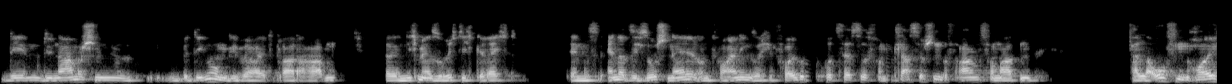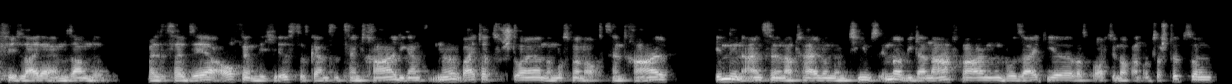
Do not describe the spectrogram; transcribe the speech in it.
den dynamischen Bedingungen, die wir halt gerade haben, äh, nicht mehr so richtig gerecht. Denn es ändert sich so schnell und vor allen Dingen solche Folgeprozesse von klassischen Befragungsformaten verlaufen häufig leider im Sande, weil es halt sehr aufwendig ist, das Ganze zentral, die ganze, ne, weiter zu steuern. Da muss man auch zentral in den einzelnen Abteilungen und Teams immer wieder nachfragen, wo seid ihr, was braucht ihr noch an Unterstützung?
